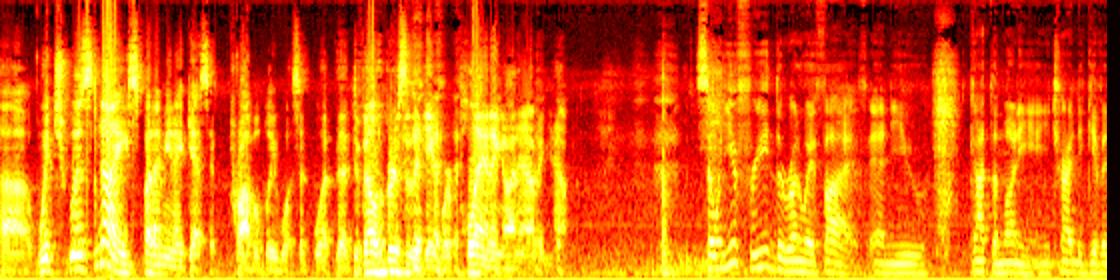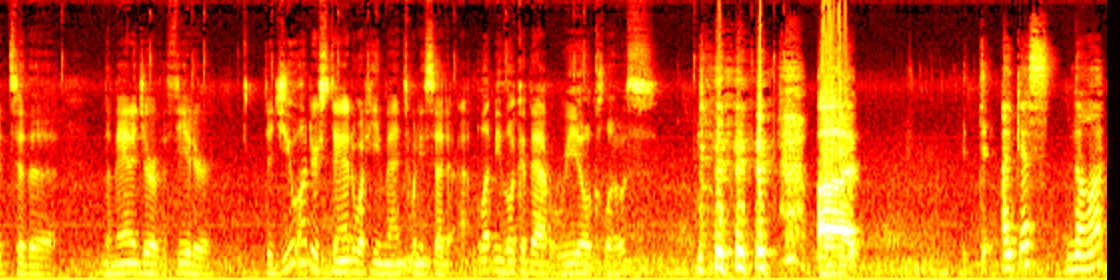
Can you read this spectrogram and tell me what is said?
Uh, which was nice, but I mean, I guess it probably wasn't what the developers of the game were planning on having happen. So when you freed the Runaway Five and you got the money and you tried to give it to the the manager of the theater, did you understand what he meant when he said, "Uh, "Let me look at that real close"? uh, I guess not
